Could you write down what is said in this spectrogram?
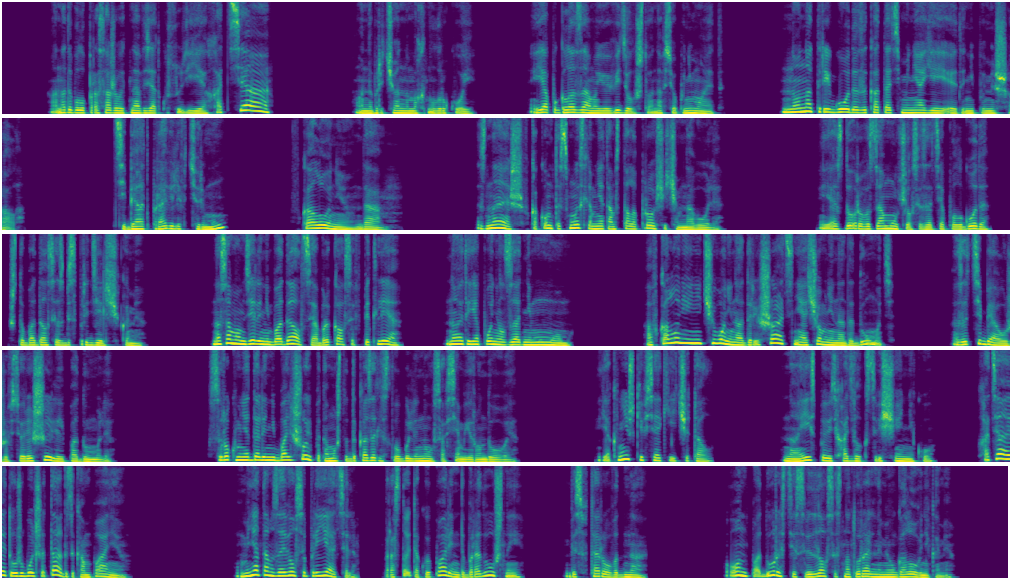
а надо было просаживать на взятку судье. Хотя... Он обреченно махнул рукой. Я по глазам ее видел, что она все понимает. Но на три года закатать меня ей это не помешало. Тебя отправили в тюрьму? В колонию, да. Знаешь, в каком-то смысле мне там стало проще, чем на воле. Я здорово замучился за те полгода, что бодался с беспредельщиками. На самом деле не бодался, а в петле, но это я понял задним умом. А в колонии ничего не надо решать, ни о чем не надо думать. За тебя уже все решили и подумали. Срок мне дали небольшой, потому что доказательства были, ну, совсем ерундовые. Я книжки всякие читал. На исповедь ходил к священнику. Хотя это уже больше так, за компанию. У меня там завелся приятель. Простой такой парень, добродушный, без второго дна. Он по дурости связался с натуральными уголовниками.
